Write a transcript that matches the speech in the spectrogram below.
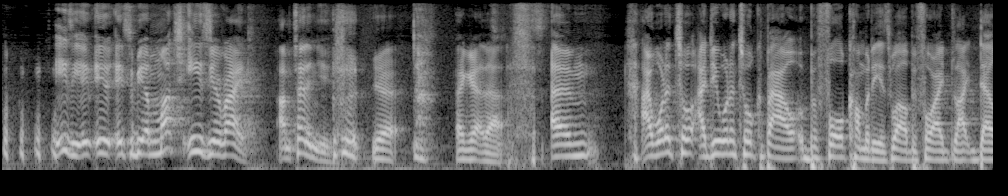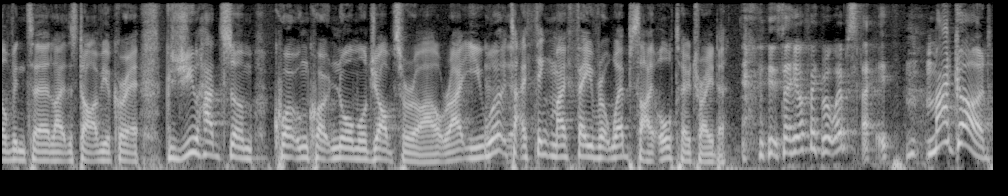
easy. It, it, it would be a much easier ride. I'm telling you. Yeah, I get that. Um, I want to talk. I do want to talk about before comedy as well. Before I like delve into like the start of your career, because you had some quote unquote normal jobs for a while, right? You worked at I think my favorite website, Auto Trader. Is that your favorite website? My God,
